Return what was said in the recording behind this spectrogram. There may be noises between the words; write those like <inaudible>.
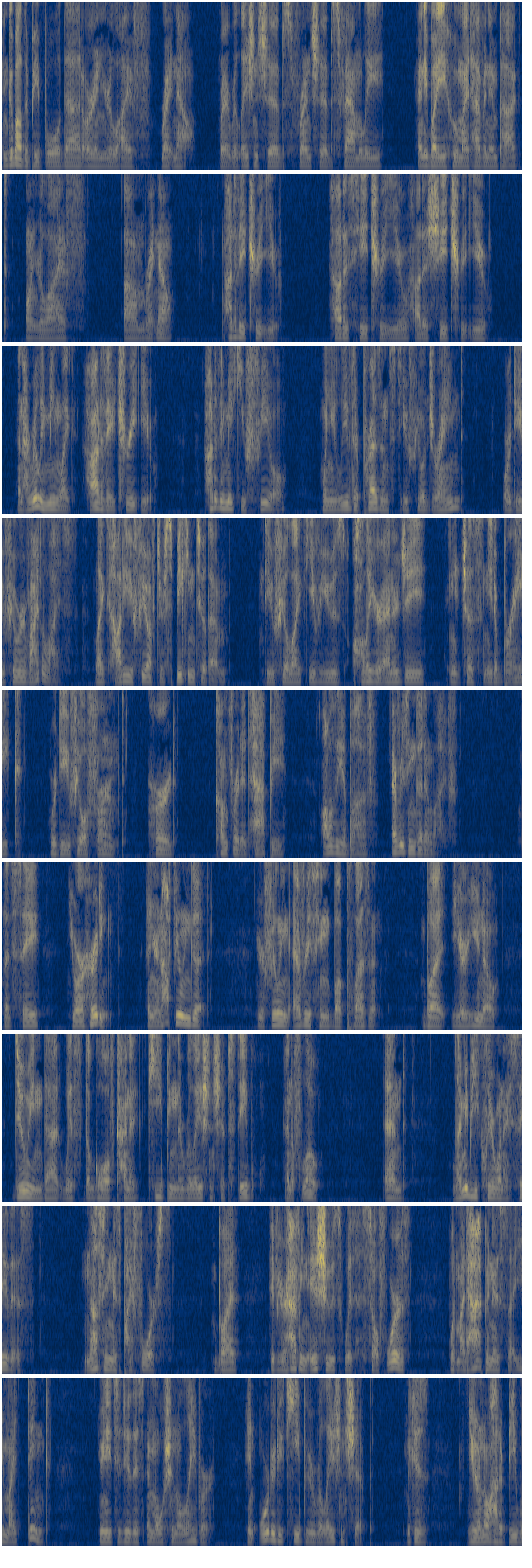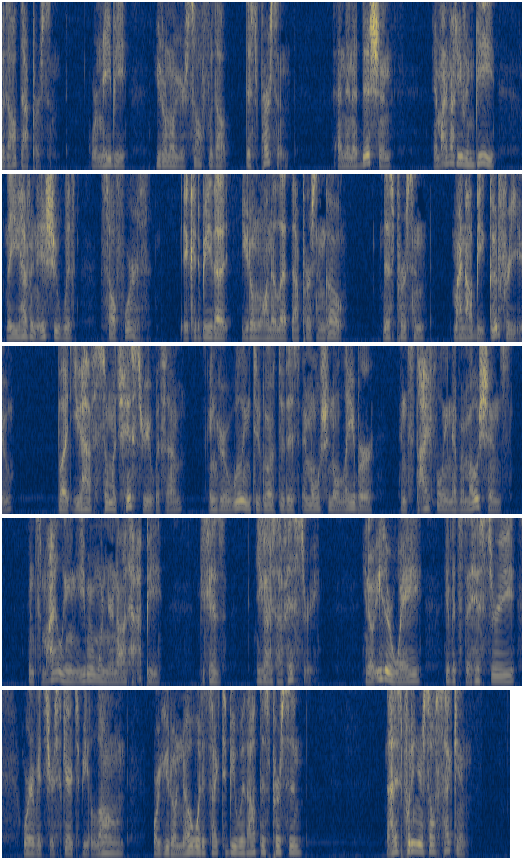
Think about the people that are in your life right now, right? Relationships, friendships, family, anybody who might have an impact on your life um, right now. How do they treat you? How does he treat you? How does she treat you? And I really mean like, how do they treat you? How do they make you feel? When you leave their presence, do you feel drained or do you feel revitalized? Like, how do you feel after speaking to them? Do you feel like you've used all of your energy and you just need a break? Or do you feel affirmed, heard, comforted, happy? All of the above. Everything good in life. Let's say you are hurting and you're not feeling good. You're feeling everything but pleasant. But you're, you know, doing that with the goal of kind of keeping the relationship stable and afloat. And let me be clear when I say this nothing is by force. But if you're having issues with self worth, what might happen is that you might think you need to do this emotional labor in order to keep your relationship because you don't know how to be without that person. Or maybe you don't know yourself without this person. And in addition, it might not even be that you have an issue with self worth. It could be that you don't want to let that person go. This person might not be good for you, but you have so much history with them and you're willing to go through this emotional labor and stifling of emotions and smiling even when you're not happy because you guys have history. You know, either way, if it's the history or if it's you're scared to be alone or you don't know what it's like to be without this person, that is putting yourself second.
